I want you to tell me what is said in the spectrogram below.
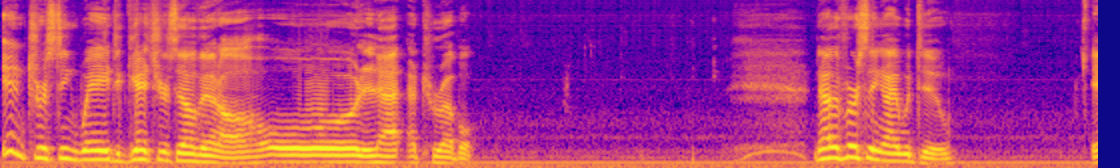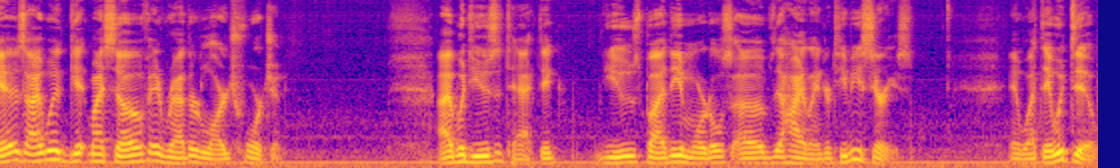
interesting way to get yourself in a whole lot of trouble. Now, the first thing I would do is I would get myself a rather large fortune. I would use a tactic used by the immortals of the Highlander TV series. And what they would do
